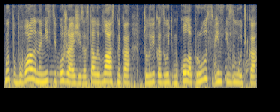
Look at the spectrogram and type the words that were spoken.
Ми побували на місці пожежі, застали власника. Чоловіка звуть Микола Прус, він із Луцька.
